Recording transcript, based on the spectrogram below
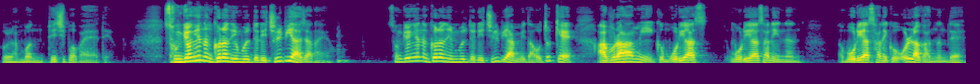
그걸 한번 되짚어 봐야 돼요. 성경에는 그런 인물들이 즐비하잖아요. 성경에는 그런 인물들이 즐비합니다. 어떻게 아브라함이 그 모리아 모리아 산에 있는 모리아 산에 그 올라갔는데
